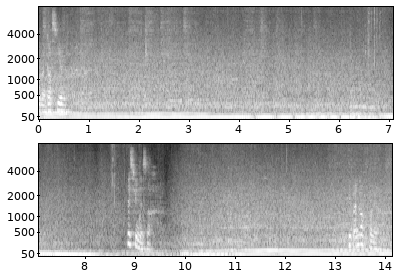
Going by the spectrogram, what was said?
Oder das hier. Bisschen ist noch. Hier brennt auch Feuer.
